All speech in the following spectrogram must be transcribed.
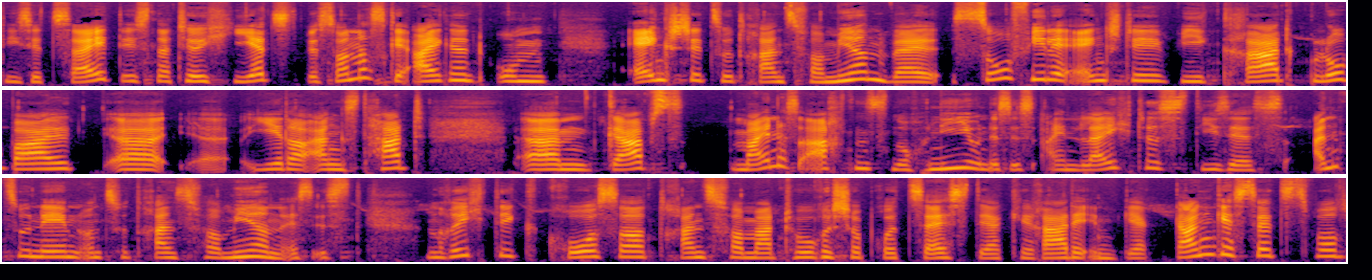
diese Zeit ist natürlich jetzt besonders geeignet, um Ängste zu transformieren, weil so viele Ängste, wie gerade global äh, jeder Angst hat, ähm, gab es meines Erachtens noch nie und es ist ein leichtes, dieses anzunehmen und zu transformieren. Es ist ein richtig großer transformatorischer Prozess, der gerade in Gang gesetzt wird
